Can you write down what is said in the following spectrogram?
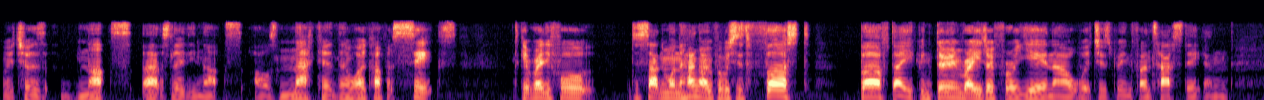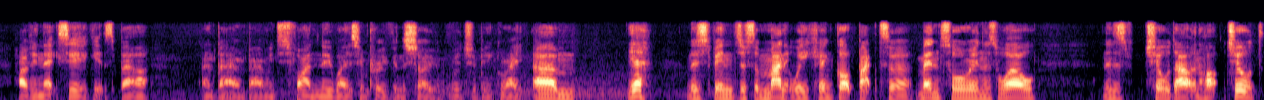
which was nuts, absolutely nuts. I was knackered. Then woke up at six to get ready for the Saturday morning hangover, which is the first birthday. Been doing radio for a year now, which has been fantastic, and hopefully next year it gets better and better and better. We just find new ways of improving the show, which would be great. Um, yeah, there's been just a manic weekend. Got back to mentoring as well, and then just chilled out and chilled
